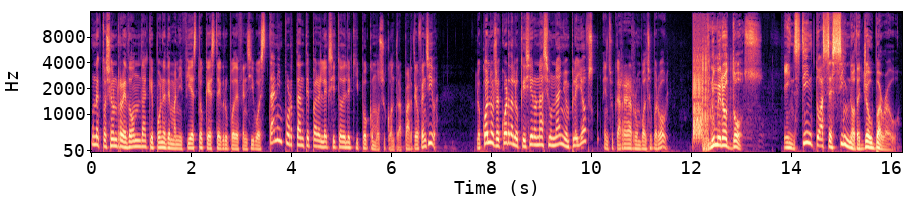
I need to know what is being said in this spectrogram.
Una actuación redonda que pone de manifiesto que este grupo defensivo es tan importante para el éxito del equipo como su contraparte ofensiva, lo cual nos recuerda lo que hicieron hace un año en playoffs en su carrera rumbo al Super Bowl. Número 2. Instinto asesino de Joe Burrow.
